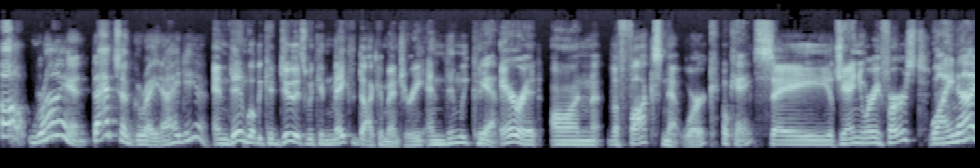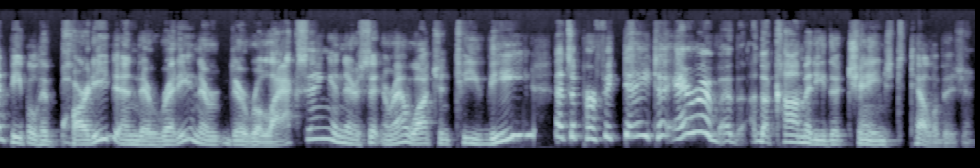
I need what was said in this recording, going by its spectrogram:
Oh, Ryan, that's a great idea. And then what we could do is we could make the documentary and then we could Yeah. air it on the Fox network, Okay. say January 1st. Why not? People have partied and they're ready and they're they're relaxing and they're sitting around watching TV. That's a perfect day to air uh, the comedy that changed television.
